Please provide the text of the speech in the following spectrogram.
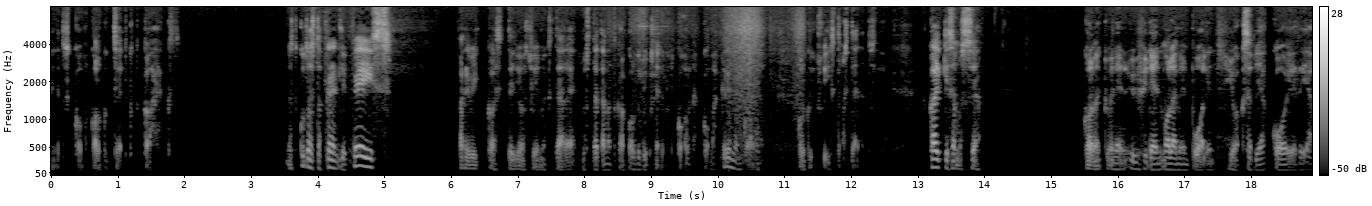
Ennätys kova 3078. Sitten kutosta Friendly Face. Pari viikkoa sitten jos viimeksi täällä just tätä matkaa 31.43. Kova krimen 31.15 ennätys. Kaikki semmosia 31 molemmin puolin juoksevia koiria.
